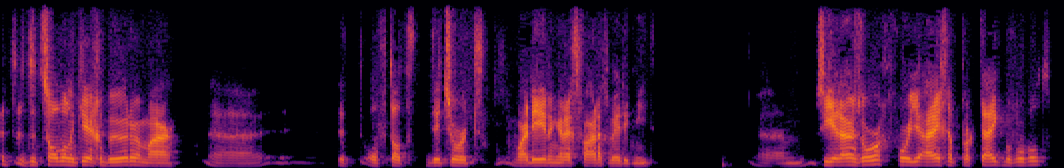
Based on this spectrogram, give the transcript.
het, het, zal wel een keer gebeuren, maar uh, het, of dat dit soort waarderingen rechtvaardigt, weet ik niet. Um, zie je daar een zorg voor je eigen praktijk bijvoorbeeld?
